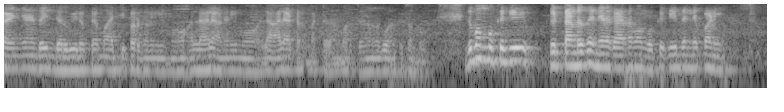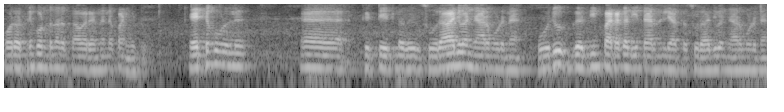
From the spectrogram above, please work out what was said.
കഴിഞ്ഞ എന്ത് ഇന്റർവ്യൂവിലൊക്കെ മാറ്റി പറഞ്ഞു തുടങ്ങി ഈ മോഹൻലാലേട്ടൻ മറ്റേതാണ് മറിച്ചതാണെന്ന് പറഞ്ഞിട്ട് സംഭവം. ഇത് മമ്മൂക്കയ്ക്ക് കിട്ടേണ്ടത് തന്നെയാണ്. കാരണം മമ്മൂക്കയ്ക്ക് തന്നെ പണി. ഓരോരുത്തരും കൊണ്ടു നടക്കുക അവരെ തന്നെ പണി കിട്ടും. ഏറ്റവും കൂടുതൽ കിട്ടിയിട്ടുള്ളത് സുരാജ് വഞ്ഞാറമൂടിനെ ഒരു ഗതിയും പരഗതി ഉണ്ടായിരുന്നില്ലാത്ത സുരാജ് വഞ്ഞാറമൂടിനെ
